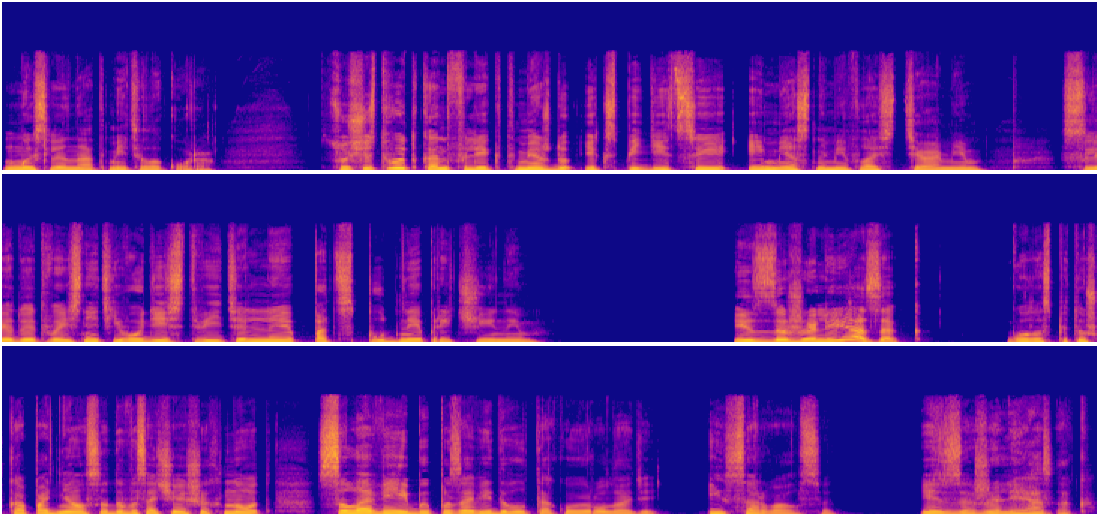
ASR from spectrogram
мысленно отметила Кора. Существует конфликт между экспедицией и местными властями следует выяснить его действительные подспудные причины. «Из-за железок!» — голос петушка поднялся до высочайших нот. Соловей бы позавидовал такой руладе. И сорвался. «Из-за железок!»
